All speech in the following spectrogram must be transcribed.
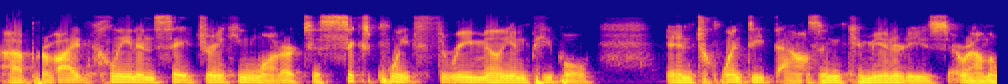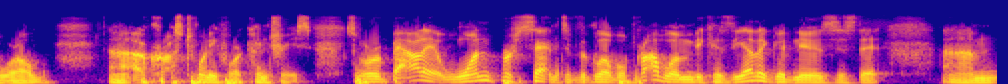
uh, provide clean and safe drinking water to 6.3 million people in 20,000 communities around the world. Uh, across 24 countries. So we're about at 1% of the global problem because the other good news is that um,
